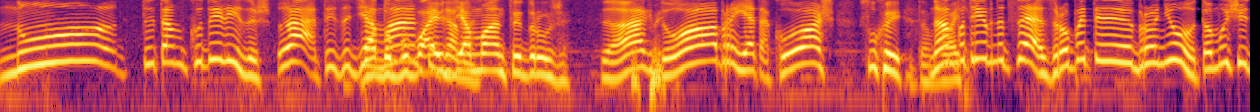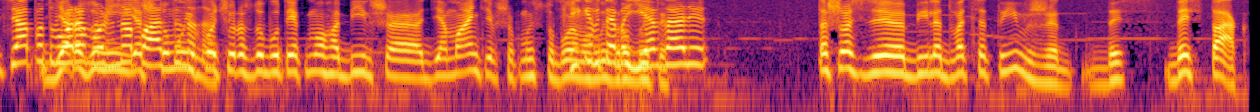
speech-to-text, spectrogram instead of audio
Ну, ти там куди лізеш? А, ти за Я діамантиками. добуваю діаманти, друже. Так, добре, я також. Слухай, нам потрібно це зробити броню, тому що ця потвора я може розумію, я ж напасти тому на нас. хочу роздобути якмога більше діамантів, щоб ми з тобою Скільки в могли тебе є взагалі? Та щось е, біля 20 вже, десь, десь так.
